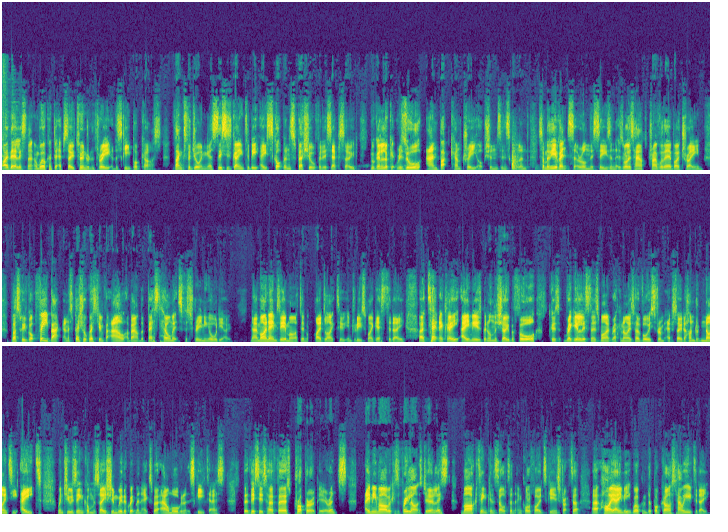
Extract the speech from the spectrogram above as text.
Hi there, listener, and welcome to episode 203 of the Ski Podcast. Thanks for joining us. This is going to be a Scotland special for this episode. We're going to look at resort and backcountry options in Scotland, some of the events that are on this season, as well as how to travel there by train. Plus, we've got feedback and a special question for Al about the best helmets for streaming audio. Now, my name's Iain Martin. I'd like to introduce my guest today. Uh, technically, Amy has been on the show before because regular listeners might recognize her voice from episode 198 when she was in conversation with equipment expert Al Morgan at the ski test. But this is her first proper appearance. Amy Marwick is a freelance journalist, marketing consultant, and qualified ski instructor. Uh, hi, Amy. Welcome to the podcast. How are you today?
